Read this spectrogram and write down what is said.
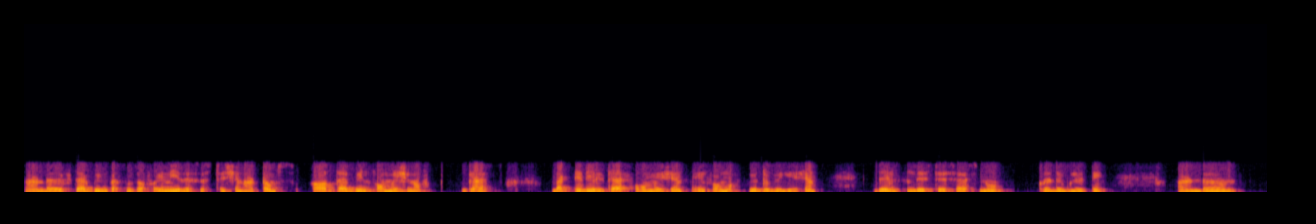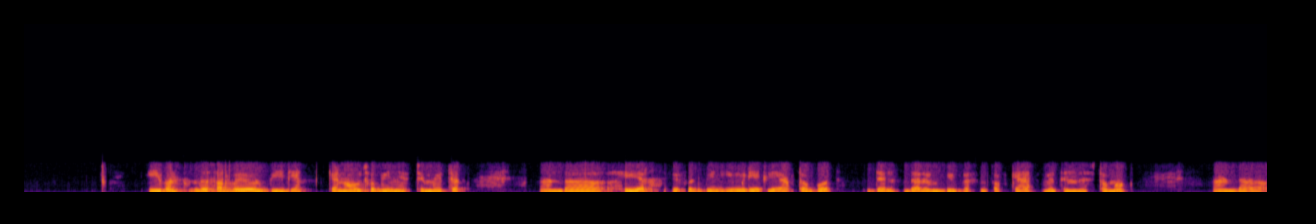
And uh, if there have been presence of any resuscitation atoms or there have been formation of gas bacterial gas formation in form of putrefaction then this test has no credibility. And um, even the survival period can also be estimated. And uh, here if it been immediately after birth then there will be presence of gas within the stomach. And uh,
